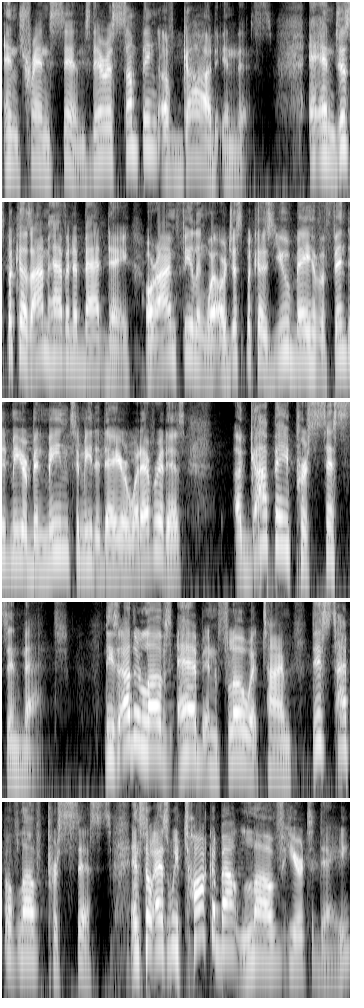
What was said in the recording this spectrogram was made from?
and transcends. There is something of God in this. And just because I'm having a bad day or I'm feeling well, or just because you may have offended me or been mean to me today or whatever it is, agape persists in that. These other loves ebb and flow at time. This type of love persists. And so, as we talk about love here today,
